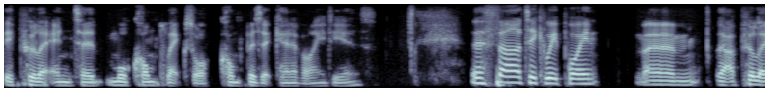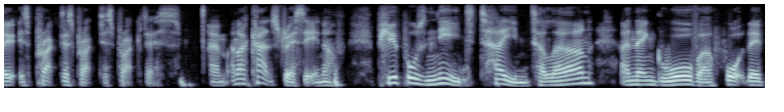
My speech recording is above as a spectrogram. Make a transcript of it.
they pull it into more complex or composite kind of ideas. The third takeaway point um, that I pull out is practice, practice, practice. Um, and I can't stress it enough. Pupils need time to learn and then go over what they've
